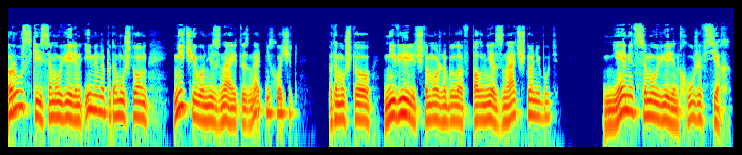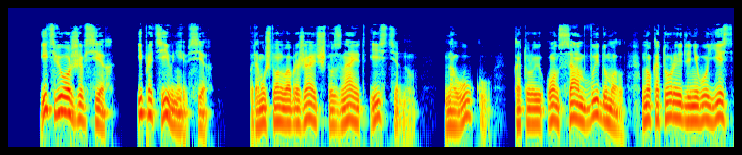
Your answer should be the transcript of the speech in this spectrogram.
Русский самоуверен именно потому, что он ничего не знает и знать не хочет, потому что не верит, что можно было вполне знать что-нибудь. Немец самоуверен хуже всех и тверже всех, и противнее всех, потому что он воображает, что знает истину науку, которую он сам выдумал, но которая для него есть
